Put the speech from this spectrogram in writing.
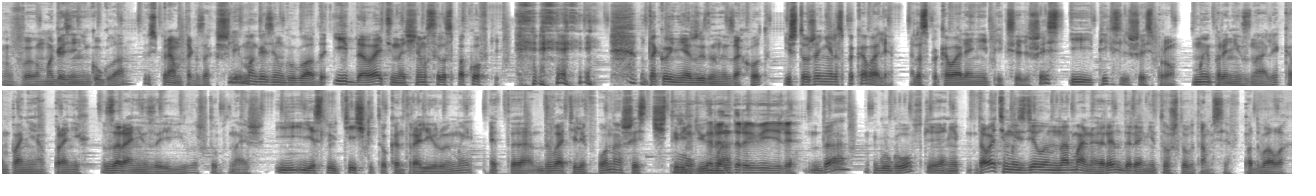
в магазине Гугла, то есть прям так зашли в магазин Гугла, да, и давайте начнем с распаковки. Вот такой неожиданный заход. И что же они распаковали? Распаковали. Распаковали они Pixel 6 и Pixel 6 Pro. Мы про них знали, компания про них заранее заявила, чтобы знаешь. И если утечки, то контролируемые. Это два телефона, 6,4 дюйма. Рендеры видели. Да, гугловские. Они... Давайте мы сделаем нормальные рендеры, а не то, что вы там все в подвалах.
